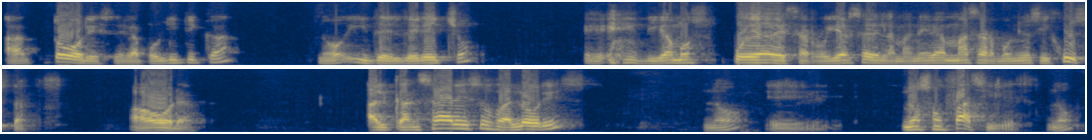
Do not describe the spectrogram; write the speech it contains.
actores de la política ¿no? y del derecho, eh, digamos, pueda desarrollarse de la manera más armoniosa y justa. Ahora, alcanzar esos valores, ¿no? no son fáciles, ¿no?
